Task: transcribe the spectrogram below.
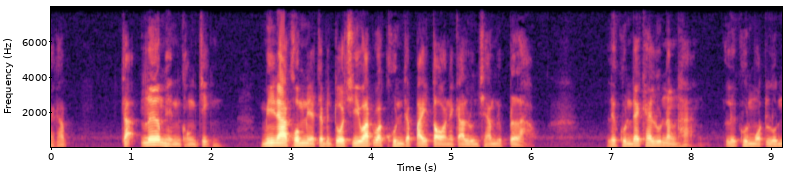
นะครับ จะเริ่มเห็นของจริง มีนาคมเนี่ยจะเป็นตัวชี้วัดว่าคุณจะไปต่อในการลุ้นแชมป์หรือเปล่า หรือคุณได้แค่ลุ้นห่างๆหรือคุณหมดลุ้น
